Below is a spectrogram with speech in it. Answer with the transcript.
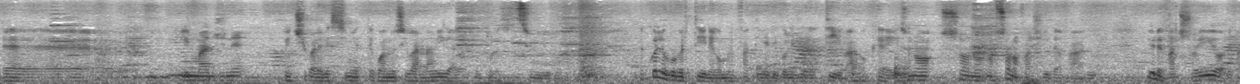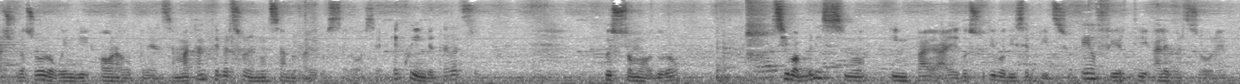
eh, l'immagine principale che si mette quando si va a navigare appunto le sezioni YouTube. E quelle copertine, come infatti vedi con l'idea ok, sono, sono, non sono facili da fare. Io le faccio io, le faccio da solo, quindi ho una competenza, ma tante persone non sanno fare queste cose e quindi attraverso questo modulo si può benissimo imparare questo tipo di servizio e offrirti alle persone.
